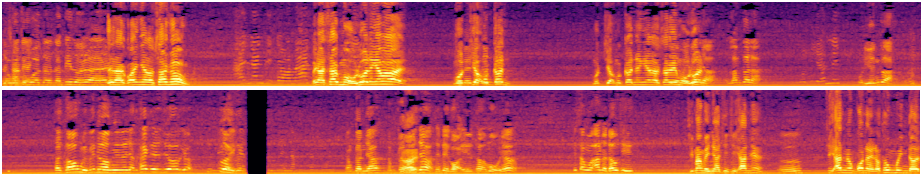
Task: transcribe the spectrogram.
Nhiều người chung nhắn tin rồi đấy. Đây này có anh em nào sang không? Ai nhanh thì còn ai Bây giờ sang mổ luôn anh em ơi. Một Đây, triệu một cân cân. Một triệu một cân anh em nào sang đây mổ luôn. à? 5 cân à? một yến đi. Một yến cơ à? Thật không? Mình biết đường thì nhận khách đấy chưa kìa Cứ cười kìa 5 cân nhá 5 cân nhá Thế để gọi thợ mổ nhá Thế xong rồi ăn ở đâu chị? chị mang về nhà chị chị ăn nhé. Ừ. Chị ăn không con này nó thông minh đợn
